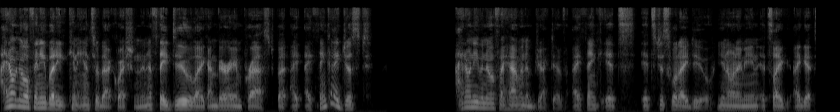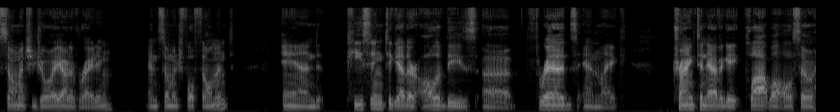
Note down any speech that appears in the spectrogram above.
I don't know if anybody can answer that question. And if they do, like, I'm very impressed. But I, I think I just, I don't even know if I have an objective. I think it's it's just what I do. You know what I mean? It's like I get so much joy out of writing and so much fulfillment and piecing together all of these uh, threads and like trying to navigate plot while also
